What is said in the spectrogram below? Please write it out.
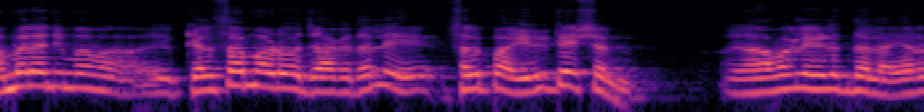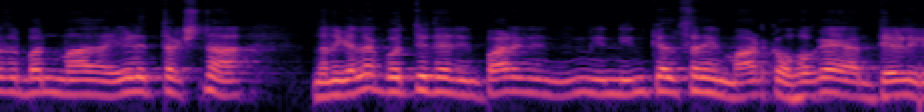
ಆಮೇಲೆ ನಿಮ್ಮ ಕೆಲಸ ಮಾಡುವ ಜಾಗದಲ್ಲಿ ಸ್ವಲ್ಪ ಇರಿಟೇಷನ್ ಆವಾಗಲೇ ಹೇಳಿದ್ನಲ್ಲ ಯಾರಾದರೂ ಬಂದು ಮಾ, ಹೇಳಿದ ತಕ್ಷಣ ನನಗೆಲ್ಲ ಗೊತ್ತಿದೆ ನಿನ್ನ ಪಾಡಿ ನಿನ್ನ ನಿನ್ನ ಕೆಲಸ ನೀನು ಮಾಡ್ಕೊ, ಹೋಗೆ ಅಂತೇಳಿ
